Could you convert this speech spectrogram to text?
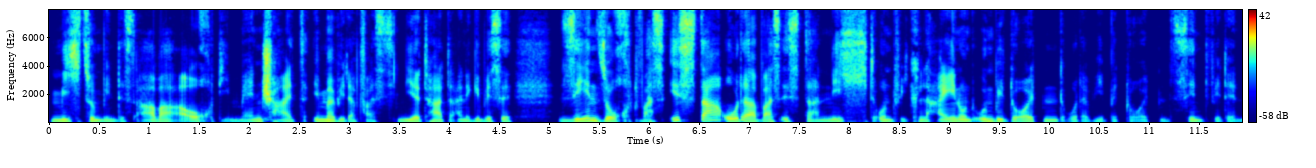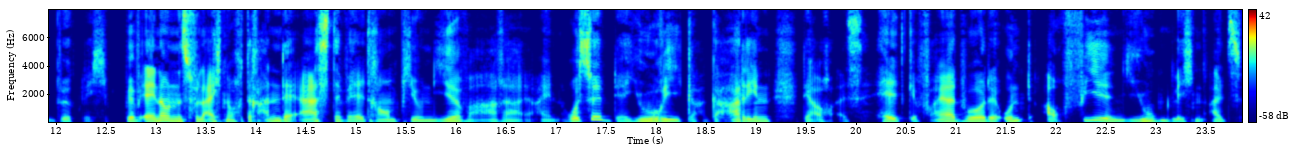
mich zumindest, aber auch die Menschheit immer wieder fasziniert hat. Eine gewisse Sehnsucht, was ist da oder was ist da nicht und wie klein und unbedeutend oder wie bedeutend sind wir denn wirklich. Wir erinnern uns vielleicht noch dran, der erste Weltraumpionier war ein Russe, der Juri Gagarin, der auch als Held gefeiert wurde und auch vielen Jugendlichen als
